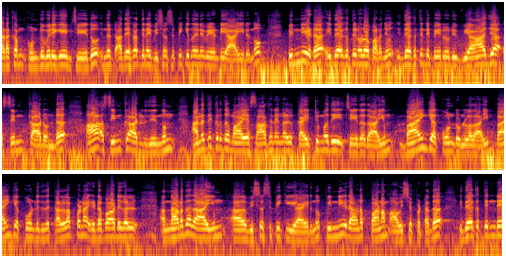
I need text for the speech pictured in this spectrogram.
അടക്കം കൊണ്ടുവരികയും ചെയ്തു. എന്നിട്ട് അദ്ദേഹത്തിനെ വിശ്വസിപ്പിക്കുന്നതിന് വേണ്ടിയായിരുന്നു. പിന്നീട് ഇദ്ദേഹത്തിനോട് പറഞ്ഞു ഇദ്ദേഹത്തിന്റെ പേരിൽ ഒരു വ്യാജ സിം കാർഡുണ്ട്. ആ സിം കാർഡിൽ നിന്നും അനധികൃതമായ സാധനങ്ങൾ കയറ്റുമതി ചെയ്തതായും ബാങ്ക് അക്കൗണ്ട് ഉള്ളതായും ബാങ്ക് അക്കൗണ്ടിൽ നിന്ന് കള്ളപ്പണ ഇടപാടുകൾ നടന്നതായും വിശ്വസിപ്പിക്കുകയായിരുന്നു. പിന്നീടാണ് പണം ആവശ്യപ്പെട്ടത്. ഇദ്ദേഹത്തിന്റെ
